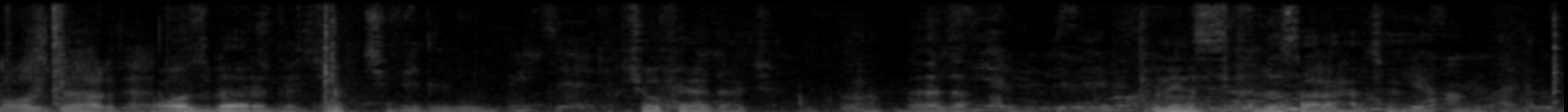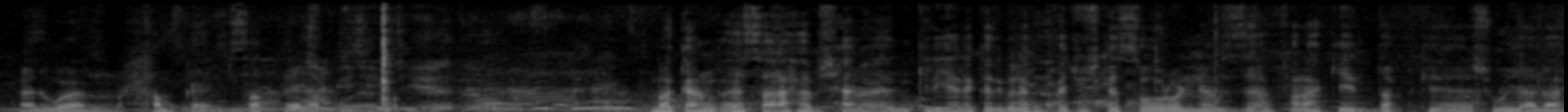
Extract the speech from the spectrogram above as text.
ال rose بارد هذا rose بارد هاد. شوف هذا اللون شوفي هذا ولين السكفلو صراحة الوان حمقين مسطين اخويا ما كان صراحة بشحال الكليانة كتقول لك مابقيتوش كتصوروا لنا بزاف راه كاين الضغط شوية على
